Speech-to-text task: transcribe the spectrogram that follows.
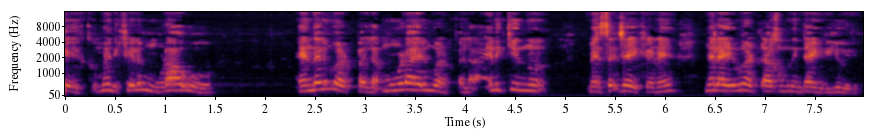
കേൾക്കുമ്പോൾ എനിക്ക് മൂടാവോ എന്തായാലും കുഴപ്പമില്ല. മൂടായാലും കുഴപ്പമില്ല. എനിക്കിന്ന് മെസ്സേജ് അയക്കണേ. ഞാൻ ലൈവ് കട്ടാക്കുമ്പോൾ നിന്റെ ഐഡിയിൽ വരും.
